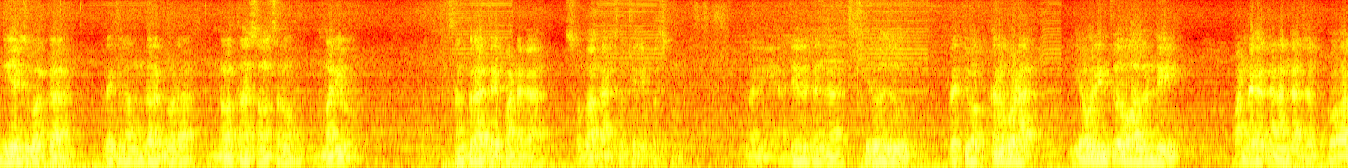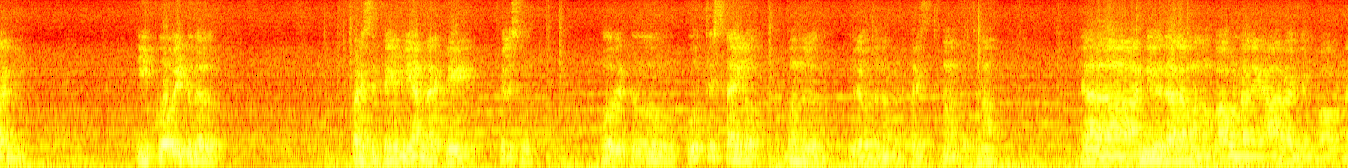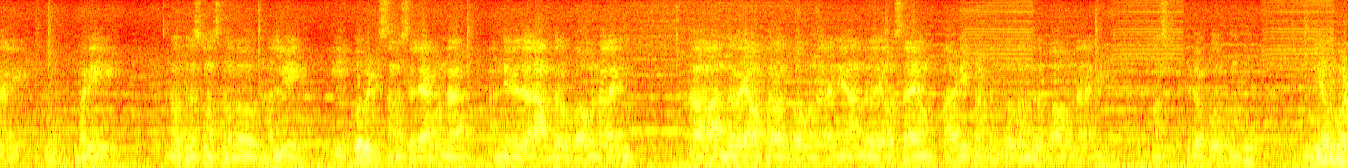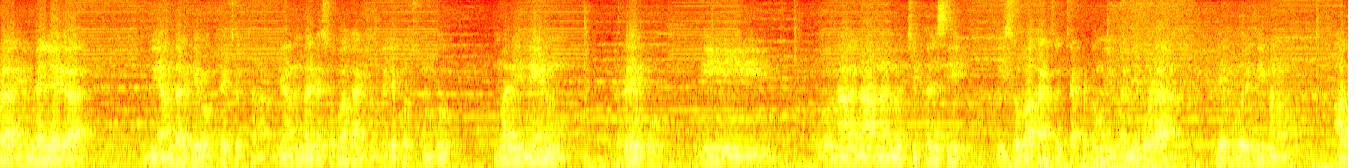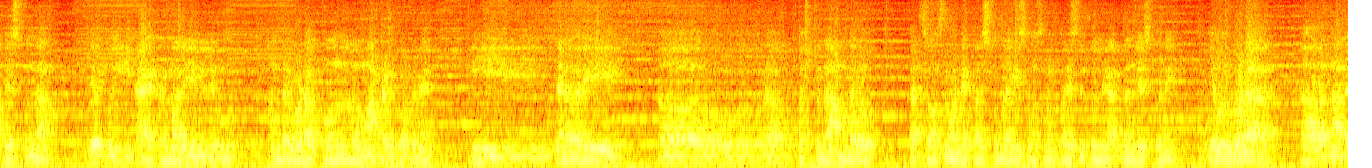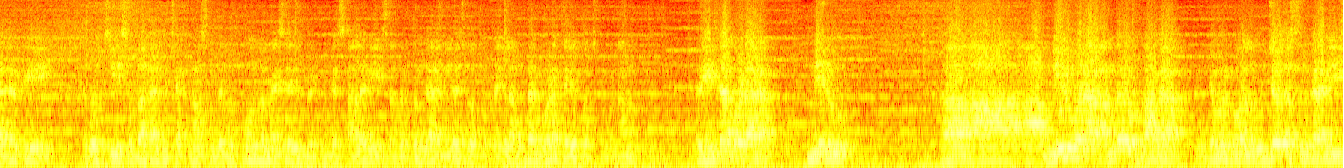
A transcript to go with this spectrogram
నియోజకవర్గ ప్రజలందరికి కూడా నూతన సంవత్సరం మరియు సంక్రాంతి పండగ శుభాకాంక్షలు తెలియపరుచుకున్నాం మరి అదేవిధంగా ఈరోజు ప్రతి ఒక్కరు కూడా ఎవరింట్లో వాళ్ళుండి పండగ ఘనంగా జరుపుకోవాలని ఈ కోవిడ్ పరిస్థితి మీ అందరికీ తెలుసు. కోవిడ్ పూర్తి స్థాయిలో ఇబ్బందులు గురవుతున్నటువంటి పరిస్థితి మనం చూస్తున్నాం. అన్ని విధాలా మనం బాగుండాలి ఆరోగ్యం బాగుండాలి. మరి నూతన సంవత్సరంలో మళ్ళీ ఈ కోవిడ్ సమస్య లేకుండా అన్ని విధాలా అందరూ బాగుండాలని అందరూ వ్యాపారాలు బాగుండాలని అందరూ వ్యవసాయం పాడి పంటలతో అందరూ బాగుండాలని మనస్ఫూర్తిగా కోరుకుంటూ మేము కూడా ఎమ్మెల్యేగా మీ అందరికీ ఒకటే చెప్తున్నాను మీ అందరికీ శుభాకాంక్షలు తెలియపరుచుకుంటూ మరి నేను రేపు ఈ నా నా నన్ను వచ్చి కలిసి ఈ శుభాకాంక్షలు చెప్పటం ఇవన్నీ కూడా రేపు వరకు మనం ఆపేసుకుందాం. రేపు ఈ కార్యక్రమాలు ఏమీ లేవు. అందరూ కూడా ఫోన్లో మాట్లాడుకోవటమే. ఈ జనవరి ఫస్ట్ నా అందరూ గత సంవత్సరం అంటే కలుసుకున్న. ఈ సంవత్సరం పరిస్థితుల్ని అర్థం చేసుకొని ఎవరు కూడా నా దగ్గరికి వచ్చి శుభాకాంక్షలు చెప్పిన అవసరం లేదు. ఫోన్లో మెసేజ్లు పెట్టుకుంటే చాలని ఈ సందర్భంగా నియోజకవర్గ ప్రజలందరూ కూడా తెలియపరుచుకుంటున్నాను. మరి ఇంకా కూడా మీరు మీరు కూడా అందరూ బాగా ఎవరికి వాళ్ళు ఉద్యోగస్తులు కానీ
